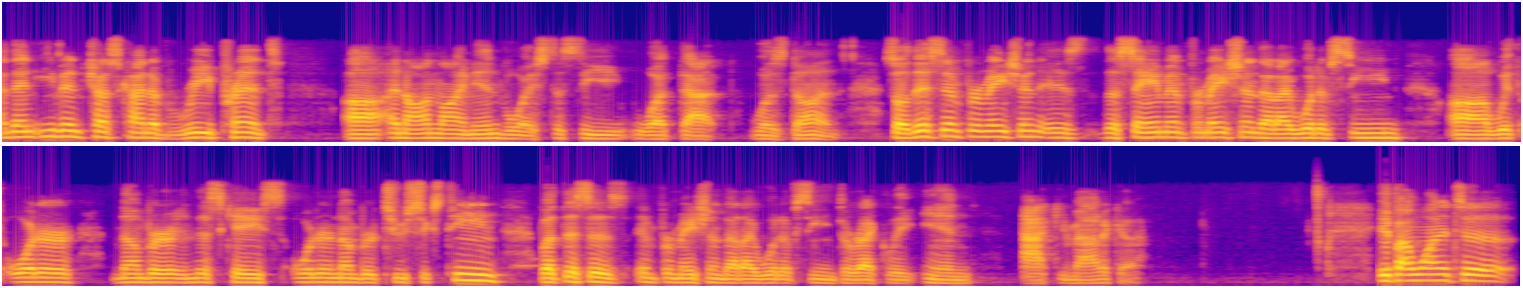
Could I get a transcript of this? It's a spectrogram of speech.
and then even just kind of reprint uh, an online invoice to see what that was done. So this information is the same information that I would have seen uh, with order number, in this case, order number 216, but this is information that I would have seen directly in Acumatica. If I wanted to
